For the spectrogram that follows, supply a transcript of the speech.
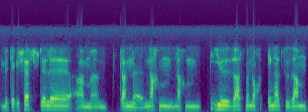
mit der Geschäftsstelle. Ähm, dann äh, nach dem nach dem Deal saß man noch enger zusammen.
